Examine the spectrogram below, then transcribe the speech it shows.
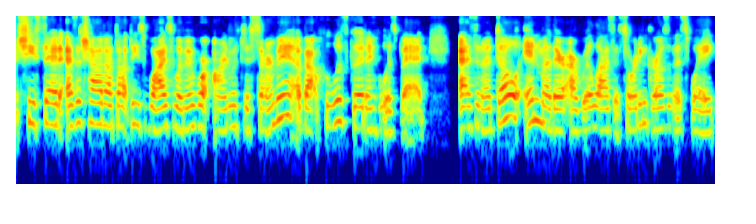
she said, As a child, I thought these wise women were armed with discernment about who was good and who was bad. As an adult and mother, I realized that sorting girls in this way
